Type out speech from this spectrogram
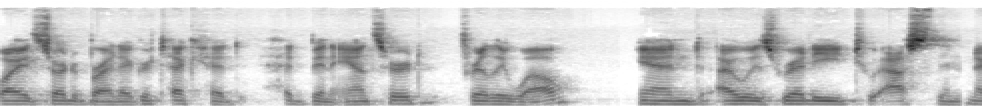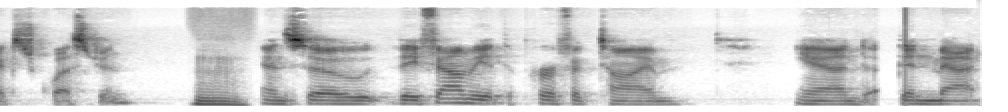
why I'd started Bright Agrotech had had been answered fairly well. And I was ready to ask the next question. Hmm. And so they found me at the perfect time. And then Matt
